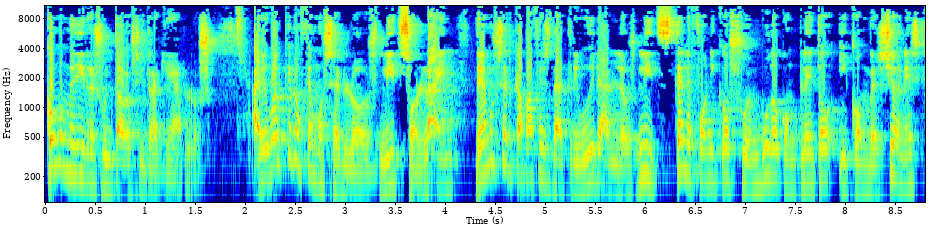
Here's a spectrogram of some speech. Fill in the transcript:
¿Cómo medir resultados y traquearlos? Al igual que lo hacemos en los leads online, debemos ser capaces de atribuir a los leads telefónicos su embudo completo y conversiones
